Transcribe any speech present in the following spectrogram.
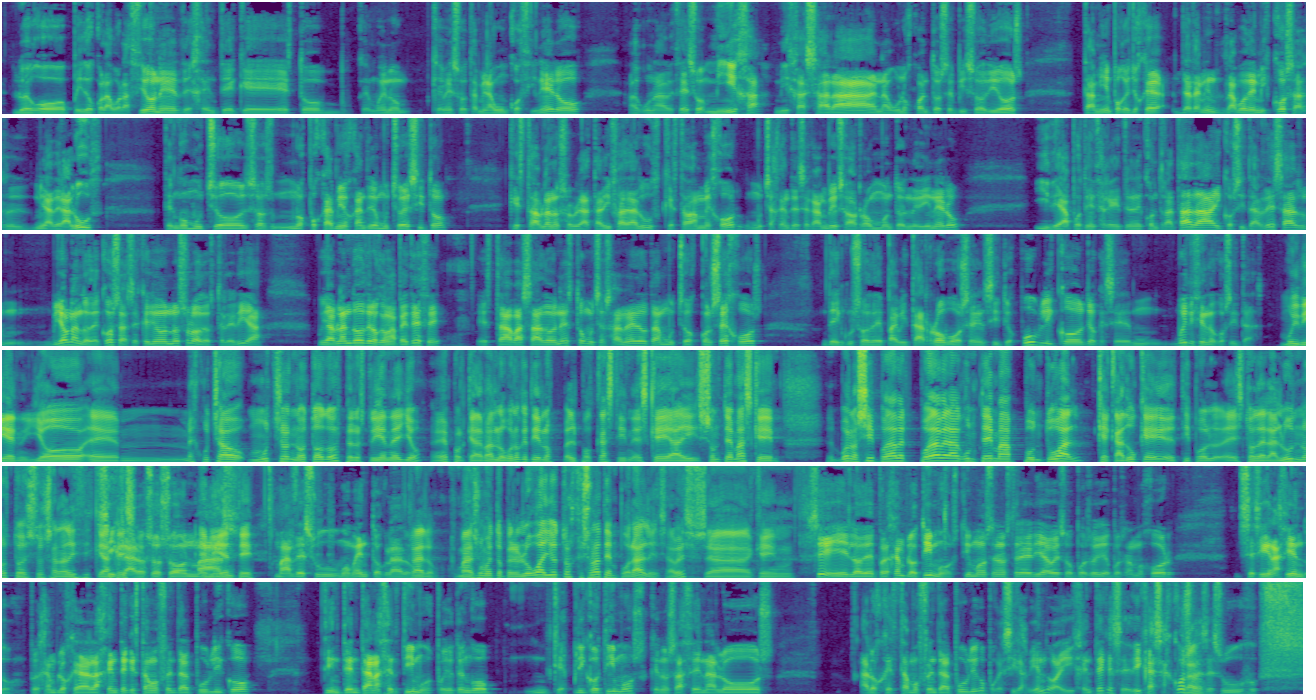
Luego pido colaboraciones de gente que esto, que bueno, que eso, también algún cocinero, alguna vez eso. Mi hija, mi hija Sara, en algunos cuantos episodios también, porque yo es que ya también grabo de mis cosas, eh, mira, de la luz. Tengo muchos, esos, unos podcasts míos que han tenido mucho éxito, que está hablando sobre la tarifa de la luz, que estaba mejor, mucha gente se cambió y se ahorró un montón de dinero y de la potencia que hay que tener contratada y cositas de esas. Voy hablando de cosas, es que yo no solo de hostelería, voy hablando de lo que me apetece. Está basado en esto, muchas anécdotas, muchos consejos, de incluso de para evitar robos en sitios públicos, yo qué sé, voy diciendo cositas. Muy bien, yo eh, me he escuchado muchos, no todos, pero estoy en ello, ¿eh? porque además lo bueno que tiene el podcasting es que hay, son temas que, bueno, sí, puede haber, puede haber algún tema puntual que caduque, eh, tipo esto de la luz, ¿no? Todos estos análisis que sí, haces. claro, esos son más, evidente. más de su momento, claro. Claro, más en su momento, pero luego hay otros que son atemporales, ¿sabes? O sea, que... Sí, lo de, por ejemplo, timos, timos en hostelería o eso, pues oye, pues a lo mejor se siguen haciendo. Por ejemplo, que a la gente que estamos frente al público te intentan hacer timos. Pues yo tengo mm, que explico timos que nos hacen a los a los que estamos frente al público, porque sigue habiendo, hay gente que se dedica a esas cosas, Claro. es su,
